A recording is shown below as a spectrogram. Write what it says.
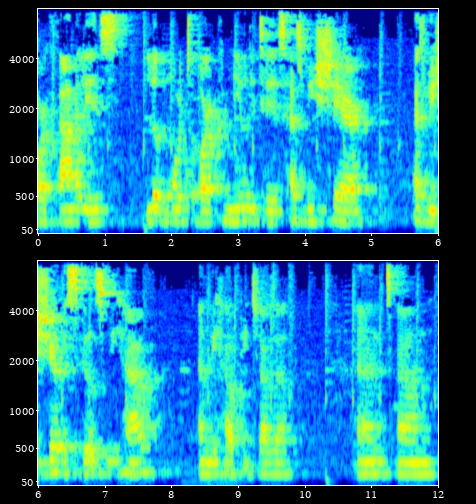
our families, look more to our communities as we share, as we share the skills we have and we help each other. And um,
